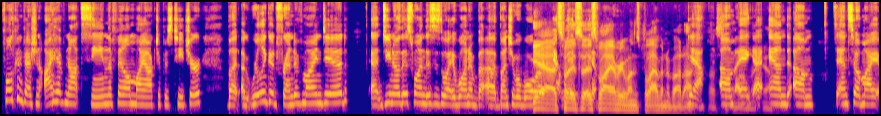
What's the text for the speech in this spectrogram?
full confession, I have not seen the film My Octopus Teacher, but a really good friend of mine did. And do you know this one? This is the way it won a, bunch of awards. yeah, it's, Yeah, it's, it's why everyone's blabbing about Yeah. octopus. at um, moment, a- yeah. and um, and so my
